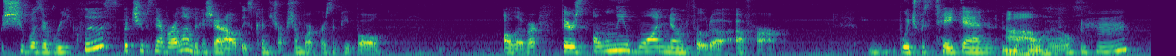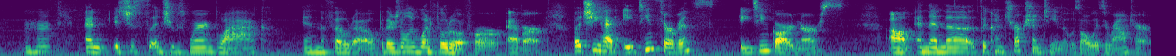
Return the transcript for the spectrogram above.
she was a recluse, but she was never alone because she had all these construction workers and people all over. There's only one known photo of her, which was taken In the um, whole house. Mm-hmm. Mm-hmm. And it's just, and she was wearing black in the photo, but there's only one photo of her ever. But she had 18 servants 18 gardeners, um, and then the, the construction team that was always around her.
